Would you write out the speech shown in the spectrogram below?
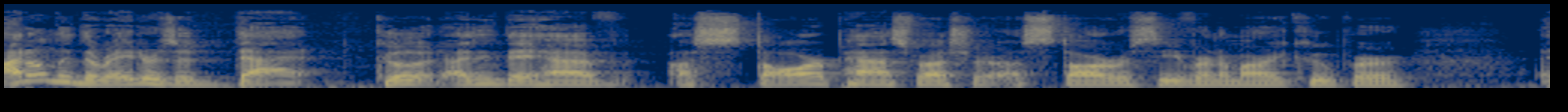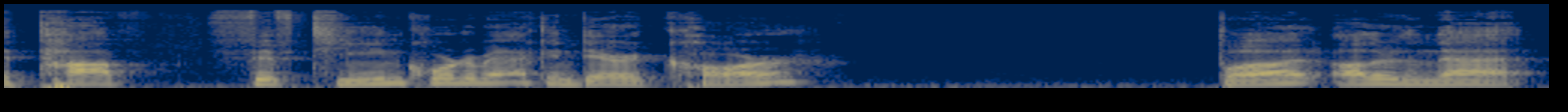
I don't think the Raiders are that good. I think they have a star pass rusher, a star receiver in Amari Cooper, a top 15 quarterback in Derek Carr. But other than that,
